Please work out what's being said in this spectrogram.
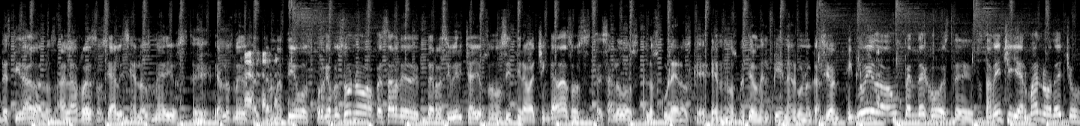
destinado a, los, a las redes sociales y a los medios, este, y a los medios alternativos, porque pues uno, a pesar de, de recibir chayo, pues uno sí tiraba chingadazos. Este, saludos a los culeros que, que nos metieron el pie en alguna ocasión, incluido a un pendejo, este, pues también chilla hermano, de hecho,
